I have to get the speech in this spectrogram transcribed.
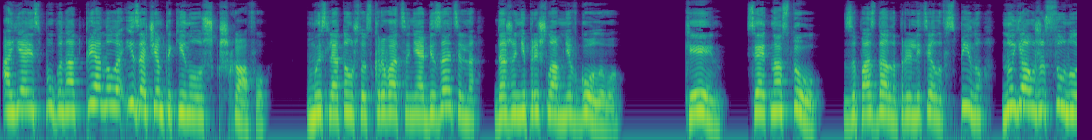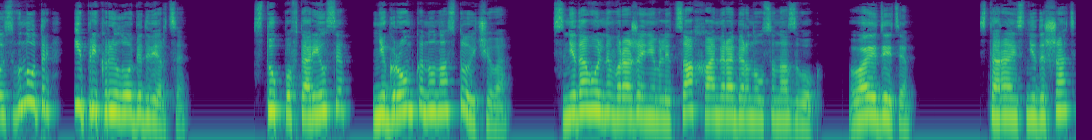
а я испуганно отпрянула и зачем-то кинулась к шкафу. Мысль о том, что скрываться не обязательно, даже не пришла мне в голову. «Кейн, сядь на стул!» Запоздало прилетела в спину, но я уже сунулась внутрь и прикрыла обе дверцы. Стук повторился, негромко, но настойчиво. С недовольным выражением лица Хаммер обернулся на звук. «Войдите!» Стараясь не дышать,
